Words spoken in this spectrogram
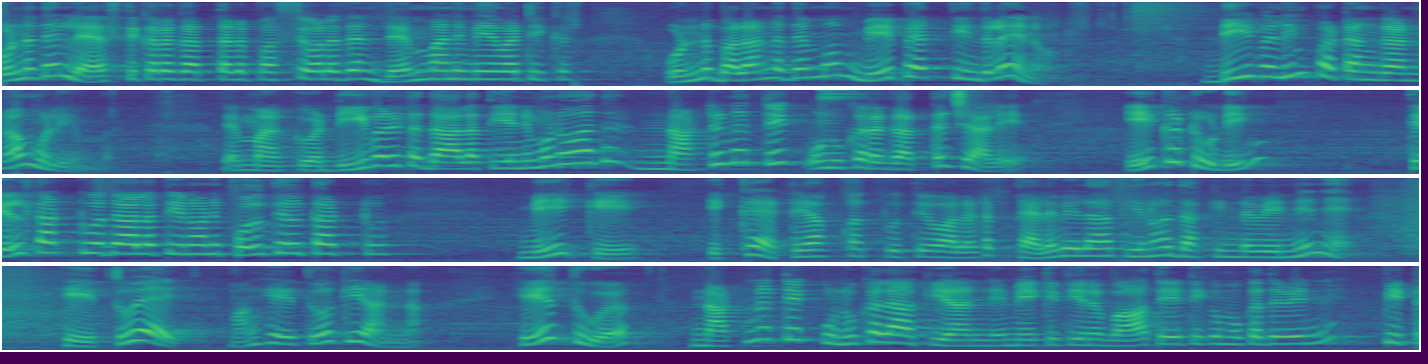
ඔන්න දැන් ලෑස්ති කරගත්තට පස්සේ ඔයාලා දැන් දැම්මනේ මේවා ටික. ඔන්න බලන්න දැන් මම මේ පැත්තේ ඉඳලා එනවා. D වලින් පටන් ගන්නවා මුලින්ම. දැන් මම කිව්වා D වලට දාලා තියෙන්නේ මොනවද? නටන තෙක් උණු කරගත්ත ජලය. ඒකට උඩින් තෙල් තට්ටුව දාලා තියෙනවනේ පොල් තෙල් තට්ටුව. මේකේ එක ඇටයක්වත් පුතේ ඔයාලට පැලවෙලා තියෙනවා දකින්න වෙන්නේ නැහැ. හේතුව ඇයි? මං හේතුව කියන්න. හේතුව නටන තෙක් උණු කළා කියන්නේ මේකේ තියෙන වාතය ටික මොකද වෙන්නේ? පිට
